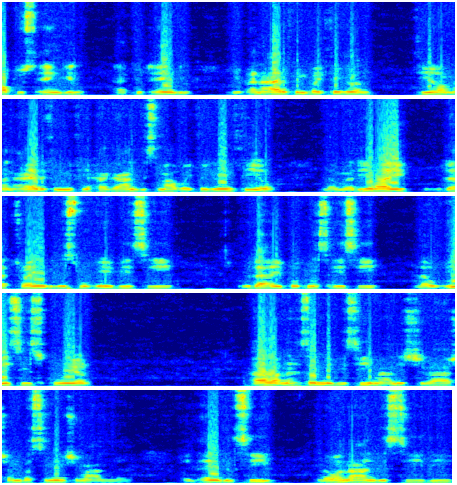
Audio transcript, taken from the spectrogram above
obtuse angle acute angle. يبقى أنا عارف إن Pythagorean theorem أنا عارف إن في حاجة عندي اسمها Pythagorean theorem لما دي right وده triangle اسمه ABC وده hypotenuse AC لو AC square أو أنا هسمي DC معلش بقى عشان بس نمشي مع ال angle C لو أنا عندي السي دي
